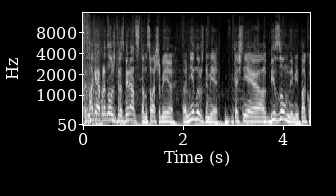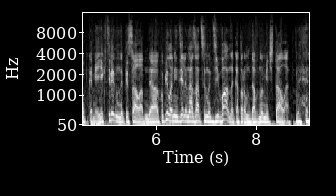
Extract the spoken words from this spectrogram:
Предлагаю продолжить разбираться там с вашими э, ненужными, точнее, безумными покупками. Екатерина написала, э, купила неделю назад сыну диван, о котором давно мечтала.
